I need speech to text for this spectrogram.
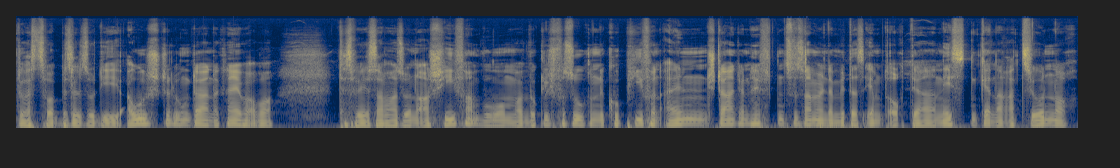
du hast zwar ein bisschen so die Ausstellung da in der Kneipe, aber dass wir jetzt sag mal so ein Archiv haben, wo wir mal wirklich versuchen, eine Kopie von allen Stadionheften zu sammeln, damit das eben auch der nächsten Generation noch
